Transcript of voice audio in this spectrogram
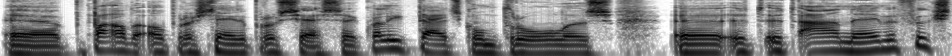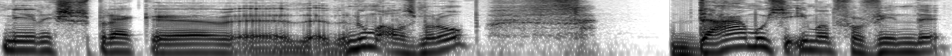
uh, bepaalde operationele processen, kwaliteitscontroles, het, het, aannemen, functioneringsgesprekken, noem alles maar op. Daar moet je iemand voor vinden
